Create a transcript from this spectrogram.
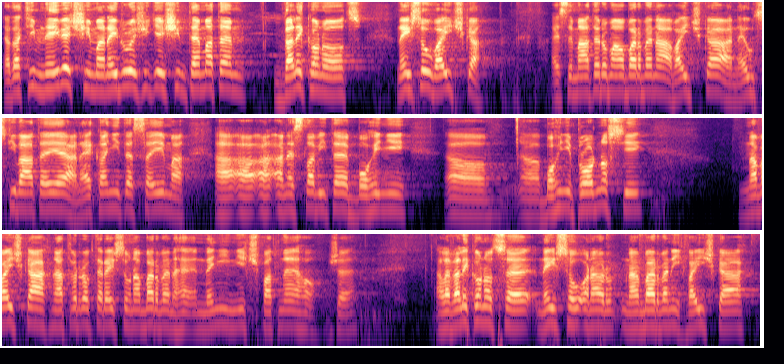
A tak tím největším a nejdůležitějším tématem Velikonoc nejsou vajíčka. A jestli máte doma obarvená vajíčka a neuctíváte je a neklaníte se jim a, a, a, a neslavíte bohyni, uh, bohyni plodnosti, na vajíčkách na tvrdo, které jsou nabarvené, není nic špatného, že? Ale Velikonoce nejsou o nabarvených vajíčkách,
